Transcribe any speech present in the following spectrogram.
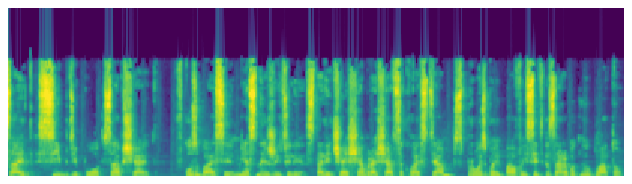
Сайт СИБ-Депо сообщает, в Кузбассе местные жители стали чаще обращаться к властям с просьбой повысить заработную плату.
